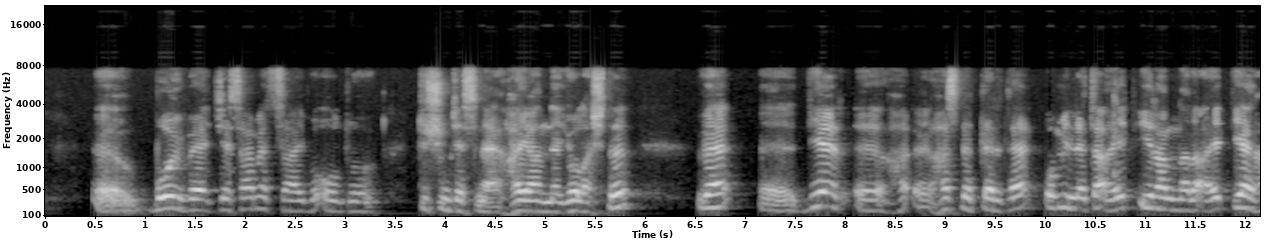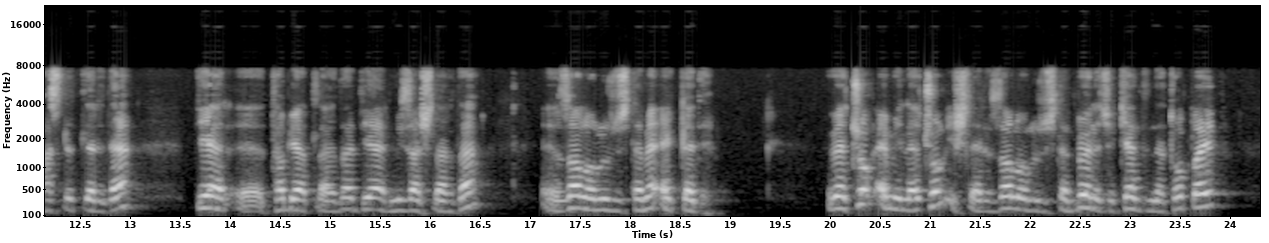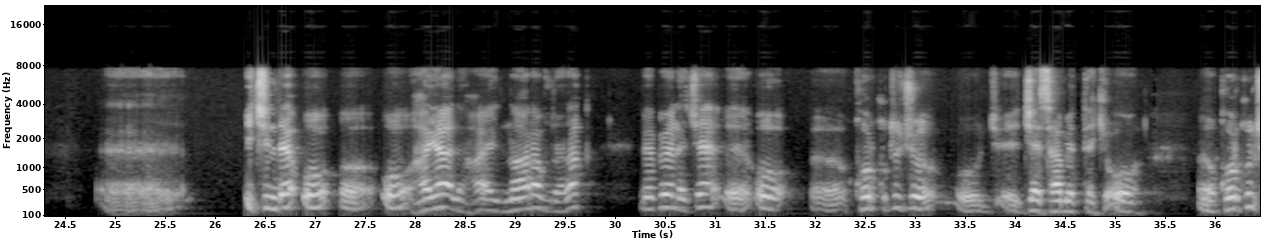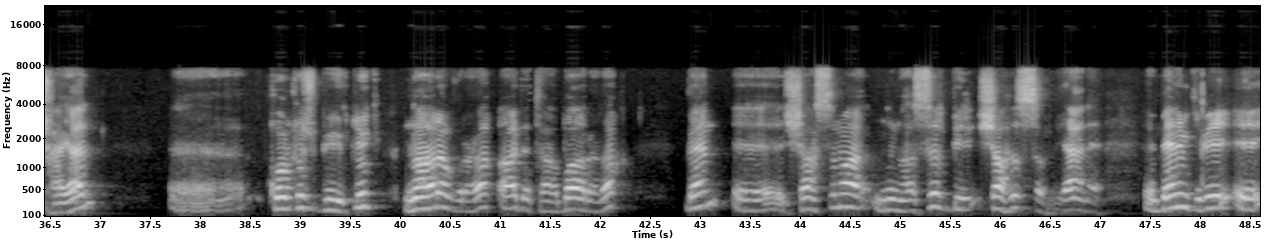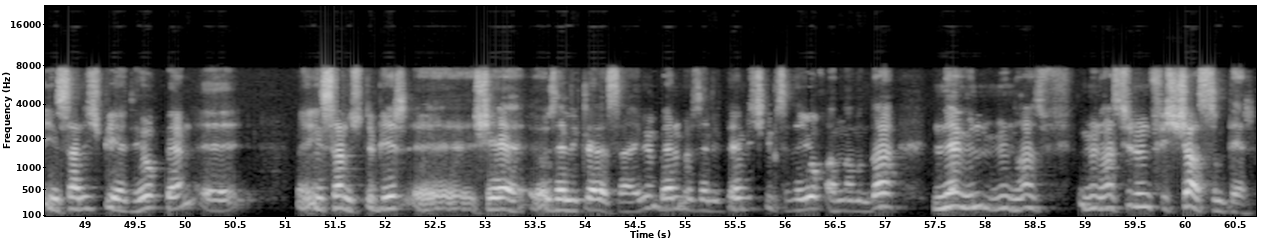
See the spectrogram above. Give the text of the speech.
e, boy ve cesamet sahibi olduğu düşüncesine, hayaline yol açtı ve diğer e, e, hasletleri de o millete ait, İranlılara ait diğer hasletleri de diğer e, tabiatları da, diğer mizaçları da e, Zaloğlu Rüstem'e ekledi. Ve çok emirler, çok işleri Zaloğlu Rüstem böylece kendinde toplayıp içinde o, o, o hayal, hayal, nara vurarak ve böylece o korkutucu cesametteki o korkunç hayal, e, korkunç büyüklük nara vurarak adeta bağırarak ben e, şahsıma münhasır bir şahıssın. Yani e, benim gibi e, insan hiçbir yerde yok. Ben e, e insanüstü bir e, şeye özelliklere sahibim. Benim özelliklerim hiç kimsede yok anlamında nevün münhas, münhasirün fişşasım der.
